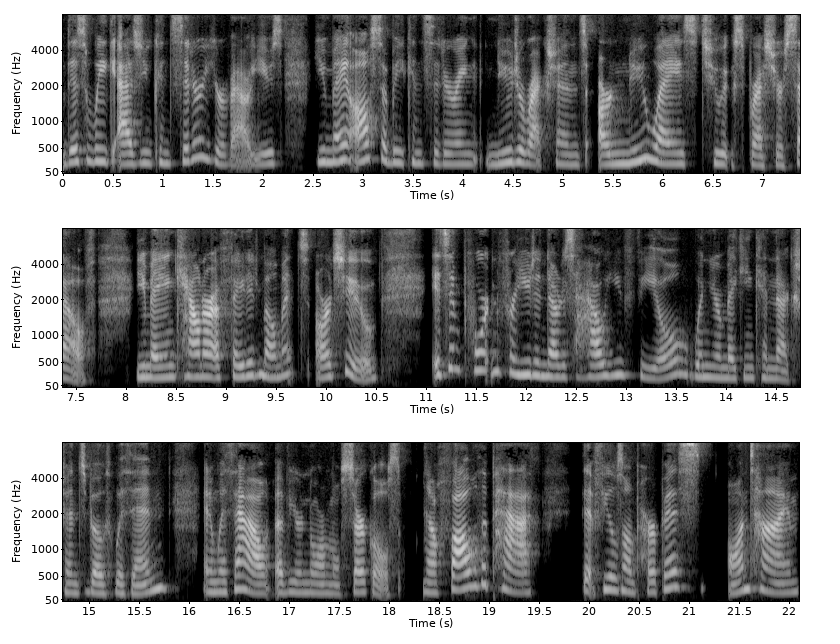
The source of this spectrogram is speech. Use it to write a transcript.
This week, as you consider your values, you may also be considering new directions or new ways to express yourself. You may encounter a faded moment or two. It's important for you to notice how you feel when you're making connections both within and without of your normal circles. Now, follow the path that feels on purpose, on time,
